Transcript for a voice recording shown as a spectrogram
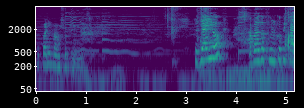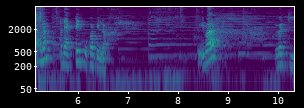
পোকারই মাংস ভেঙে তো যাই হোক, আপাতত ফুলকপি কাটলাম আর একটাই পোকা পেলাম। এবার এবার কি?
